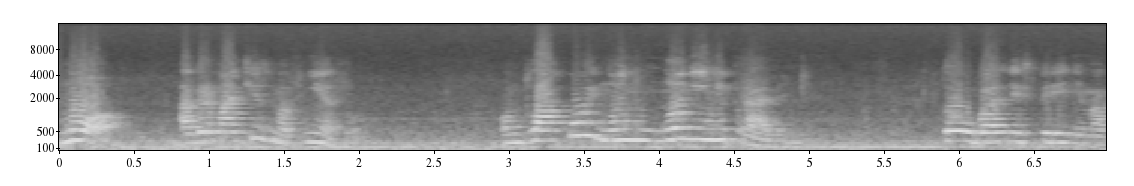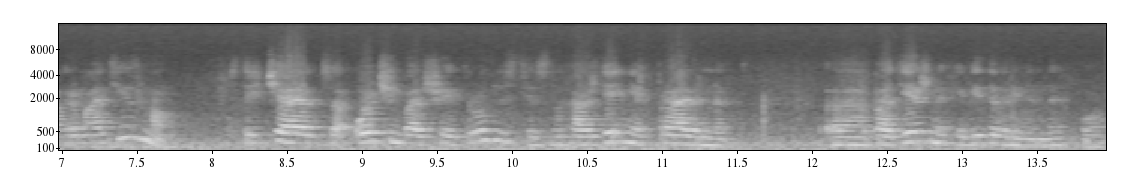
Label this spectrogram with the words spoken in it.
но агроматизмов нету. Он плохой, но, но не неправильный. То у больных с передним агроматизмом встречаются очень большие трудности с нахождением правильных э, падежных и видовременных форм.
